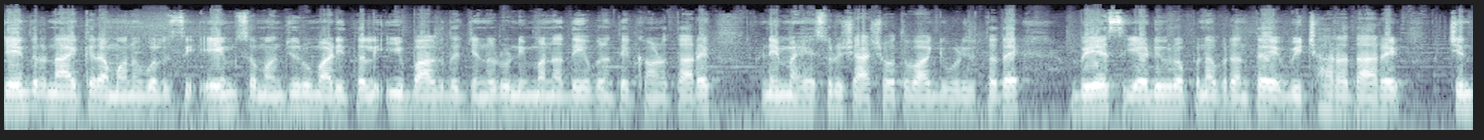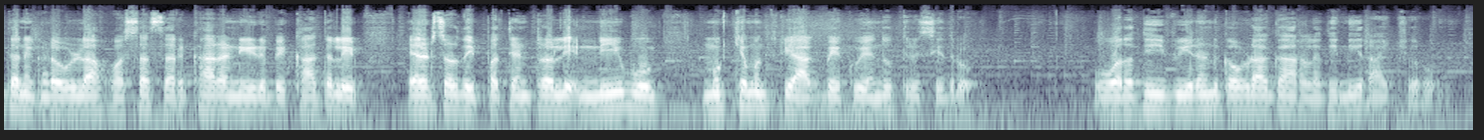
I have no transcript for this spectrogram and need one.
ಕೇಂದ್ರ ನಾಯಕರ ಮನವೊಲಿಸಿ ಏಮ್ಸ್ ಮಂಜೂರು ಮಾಡಿದ್ದಲ್ಲಿ ಈ ಭಾಗದ ಜನರು ನಿಮ್ಮನ್ನು ದೇವರಂತೆ ಕಾಣುತ್ತಾರೆ. ನಿಮ್ಮ ಹೆಸರು ಶಾಶ್ವತವಾಗಿ ಉಳಿಯುತ್ತದೆ. ಬಿ ಎಸ್ ಯಡಿಯೂರಪ್ಪನವರಂತೆ ವಿಚಾರಧಾರೆ. ಚಿಂತನೆಗಳುಳ್ಳ ಹೊಸ ಸರ್ಕಾರ ನೀಡಬೇಕಾದಲ್ಲಿ ಎರಡ್ ಸಾವಿರದ ಇಪ್ಪತ್ತೆಂಟರಲ್ಲಿ ನೀವು ಮುಖ್ಯಮಂತ್ರಿ ಆಗಬೇಕು ಎಂದು ತಿಳಿಸಿದರು. ವರದಿ ವೀರಣ್ಣಗೌಡ ಗಾರಲದಿನಿ ರಾಯಚೂರು.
